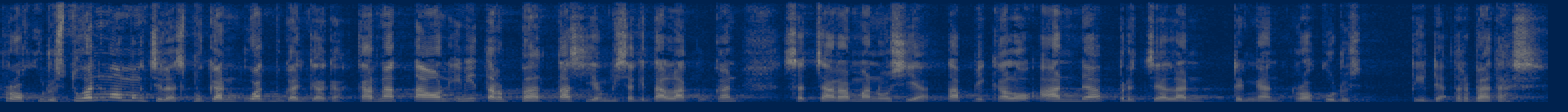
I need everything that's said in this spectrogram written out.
roh kudus. Tuhan ngomong jelas, bukan kuat, bukan gagah. Karena tahun ini terbatas yang bisa kita lakukan secara manusia. Tapi kalau Anda berjalan dengan roh kudus, tidak terbatas.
